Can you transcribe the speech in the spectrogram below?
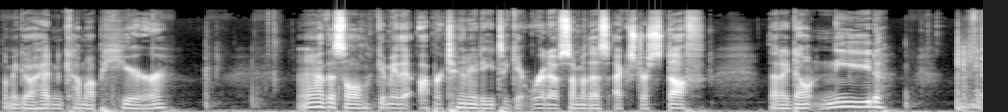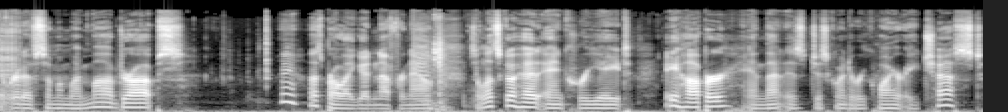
let me go ahead and come up here. Uh, this will give me the opportunity to get rid of some of this extra stuff that I don't need. Get rid of some of my mob drops. Eh, that's probably good enough for now. So let's go ahead and create a hopper, and that is just going to require a chest.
